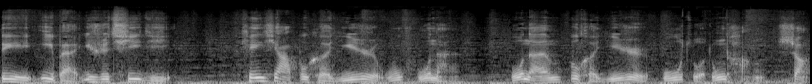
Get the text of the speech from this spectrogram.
第一百一十七集：天下不可一日无湖南，湖南不可一日无左宗棠。上，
